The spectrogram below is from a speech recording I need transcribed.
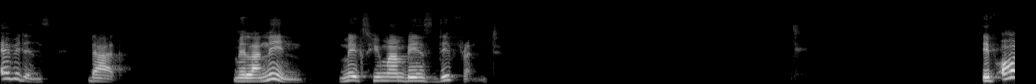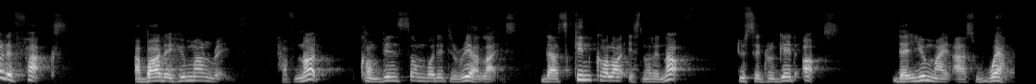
evidence that melanin makes human beings different. If all the facts about the human race have not convinced somebody to realize that skin color is not enough to segregate us, then you might as well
